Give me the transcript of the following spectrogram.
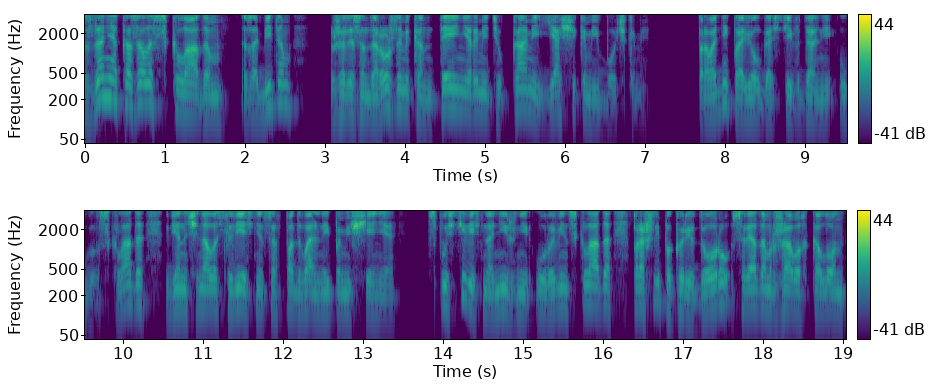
Здание оказалось складом, забитым железнодорожными контейнерами, тюками, ящиками и бочками. Проводник провел гостей в дальний угол склада, где начиналась лестница в подвальные помещения, спустились на нижний уровень склада, прошли по коридору с рядом ржавых колонн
